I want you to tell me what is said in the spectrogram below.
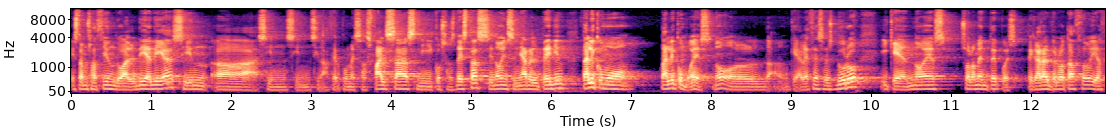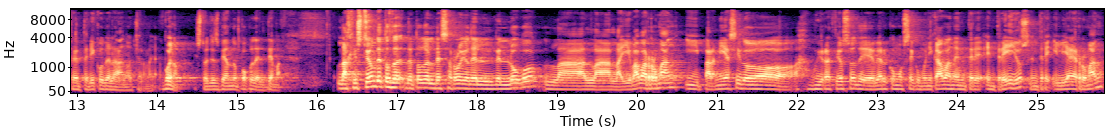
estamos haciendo al día a día sin, ah, sin, sin, sin hacer promesas falsas ni cosas de estas, sino enseñar el trading tal y como tal y como es, ¿no? que a veces es duro y que no es solamente pues, pegar el pelotazo y hacer perico de la noche a la mañana. Bueno, estoy desviando un poco del tema. La gestión de todo, el desarrollo del, logo la, llevaba Román y para mí ha sido muy gracioso de ver cómo se comunicaban entre, ellos, entre Ilya y Román,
